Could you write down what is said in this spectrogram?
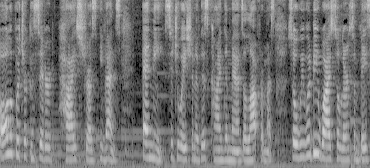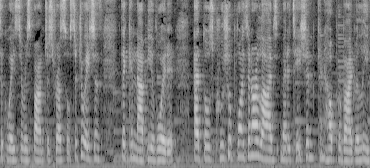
all of which are considered high stress events. Any situation of this kind demands a lot from us, so we would be wise to learn some basic ways to respond to stressful situations that cannot be avoided. At those crucial points in our lives, meditation can help provide relief.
